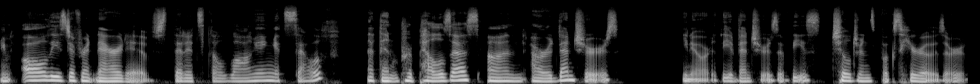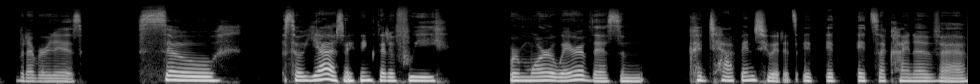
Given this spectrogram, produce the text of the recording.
in all these different narratives that it's the longing itself that then propels us on our adventures, you know, or the adventures of these children's books heroes or whatever it is. So so yes, I think that if we were more aware of this and could tap into it, it's it, it it's a kind of uh,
